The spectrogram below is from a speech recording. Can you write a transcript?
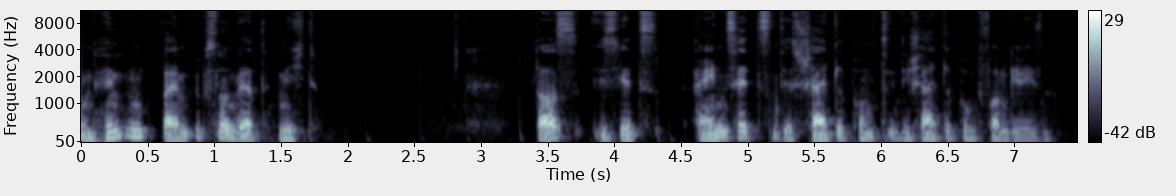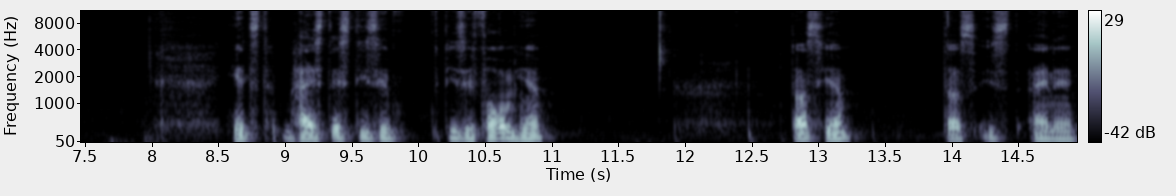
Und hinten beim y-Wert nicht. Das ist jetzt Einsetzen des Scheitelpunkts in die Scheitelpunktform gewesen. Jetzt heißt es, diese, diese Form hier, das hier, das ist eine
